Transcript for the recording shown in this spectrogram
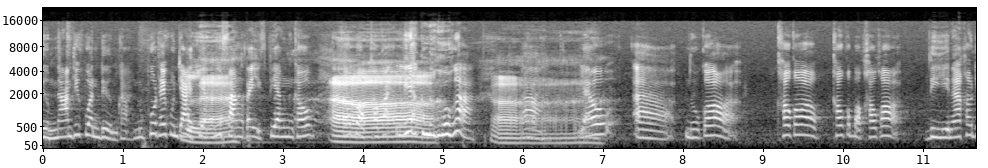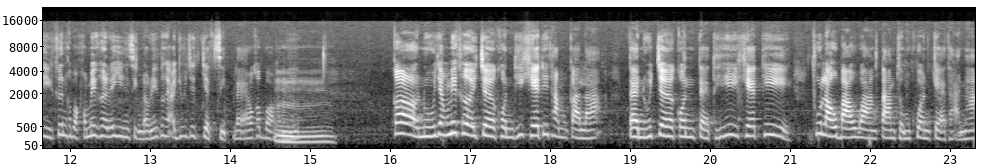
ดื่มน้ำที่ควรดื่มค่ะ หนูพูดให้คุณยายเตียงนี้ฟังแต่อีกเตียงนึงเขาอ่า เขาบอกเขาก็เรียกหนูค่ะอ่าอ่าแล้วอ่าหนูก็ เขาก็เขาก็บอกเขาก็ดีนะเขาดีขึ้นเขาบอกเขาไม่เคยได้ยินสิ่งเหล่านี้ตั้งแต่อายุจะเจ็ดสิบแล้วเขาบอกแบอืบนี้ มก็หนูยังไม่เคยเจอคนที่เคสที่ทำการละ แต่หนูเจอคนแต่ที่เคสที่ทุเราเบาบางตามสมควรแก่ฐานะ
